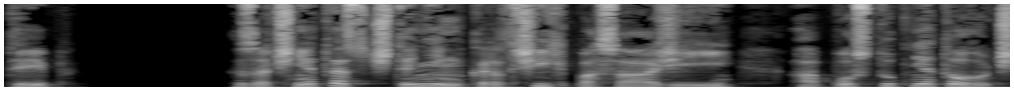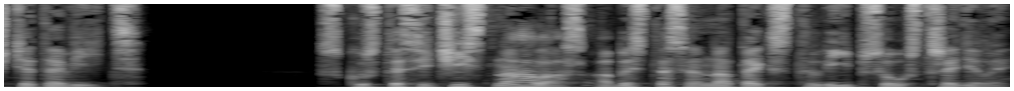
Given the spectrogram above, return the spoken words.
Tip? Začněte s čtením kratších pasáží a postupně toho čtěte víc. Zkuste si číst nahlas, abyste se na text líp soustředili.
